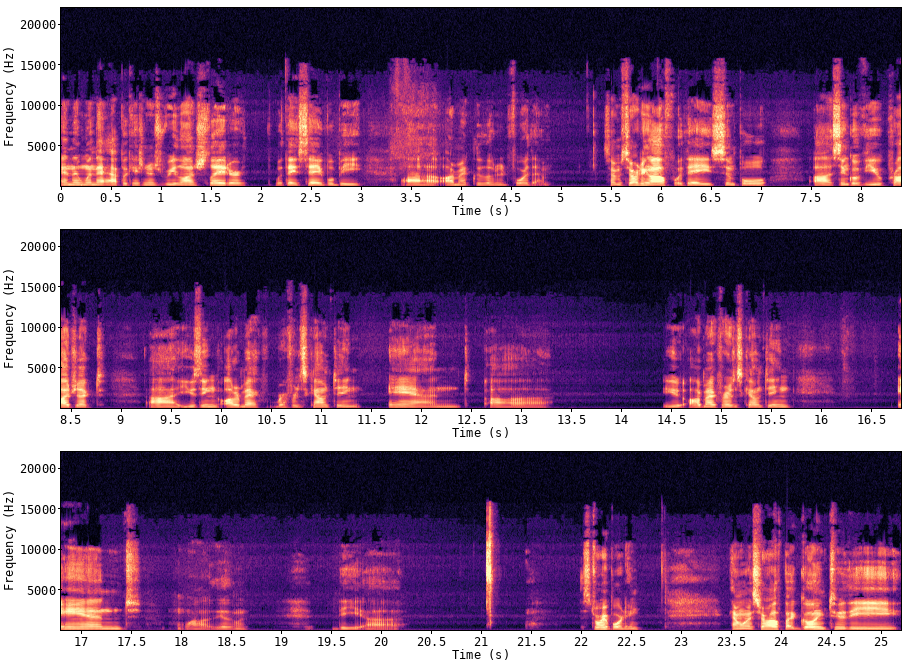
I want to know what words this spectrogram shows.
and then when that application is relaunched later, what they save will be uh, automatically loaded for them. So I'm starting off with a simple uh, single view project uh, using automatic reference counting and uh, automatic reference counting and wow the other one the uh, storyboarding and I'm going to start off by going to the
